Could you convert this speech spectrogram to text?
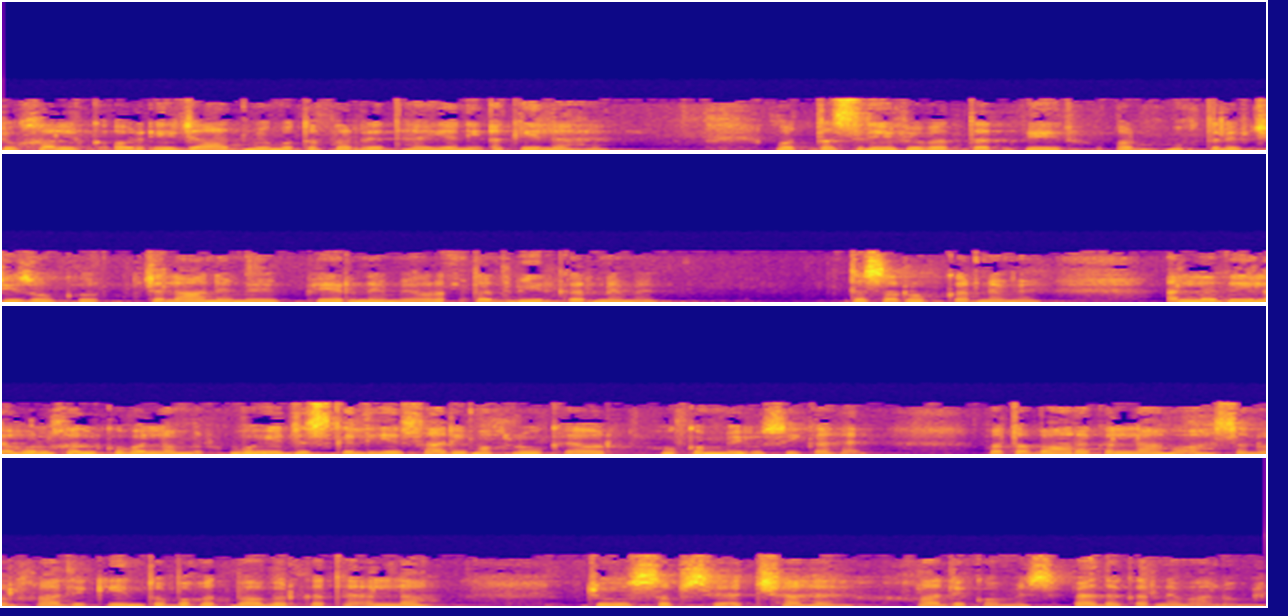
جو خلق اور ایجاد میں متفرد ہے یعنی اکیلا ہے۔ وہ تصریف و تدبیر اور مختلف چیزوں کو چلانے میں، پھیرنے میں اور تدبیر کرنے میں، تصرف کرنے میں۔ اللہ لہ الخلق والامر وہی جس کے لیے ساری مخلوق ہے اور حکم بھی اسی کا ہے۔ فتبارک اللہ احسن الخالقین، تو بہت بابرکت ہے اللہ جو سب سے اچھا ہے خالقوں میں سے، پیدا کرنے والوں میں۔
